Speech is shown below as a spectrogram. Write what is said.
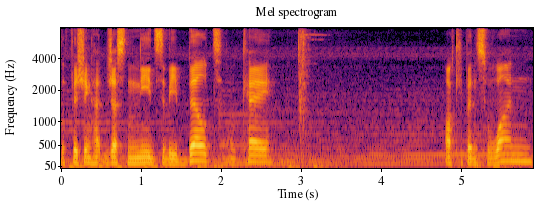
The fishing hut just needs to be built. Okay. Occupants 1.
